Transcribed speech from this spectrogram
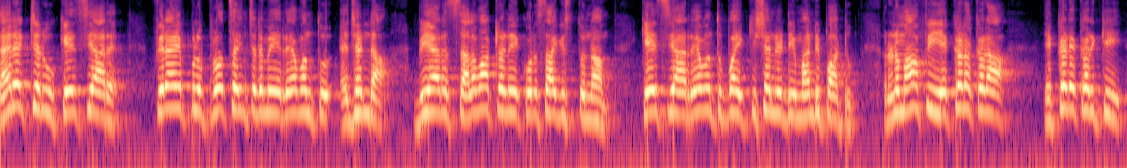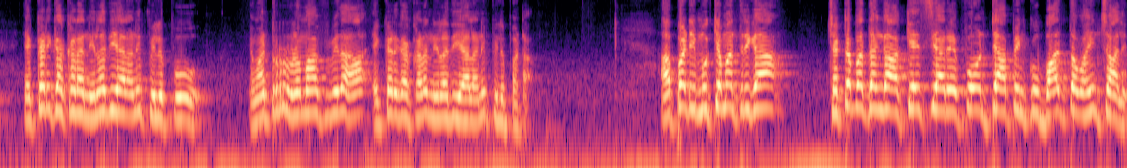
డైరెక్టరు కేసీఆర్. ఫిరాయింపులు ప్రోత్సహించడమే రేవంత్ ఎజెండా. బీఆర్ఎస్ అలవాట్లనే కొనసాగిస్తున్నాం. కేసీఆర్ రేవంత్పై కిషన్ రెడ్డి మండిపాటు. రుణమాఫీ ఎక్కడెక్కడ ఎక్కడెక్కడికి ఎక్కడికక్కడ నిలదీయాలని పిలుపు. ఏమంటారు రుణమాఫీ మీద ఎక్కడికక్కడ నిలదీయాలని పిలుపట. అప్పటి ముఖ్యమంత్రిగా చట్టబద్ధంగా కేసీఆర్ఏ ఫోన్ ట్యాపింగ్కు బాధ్యత వహించాలి.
